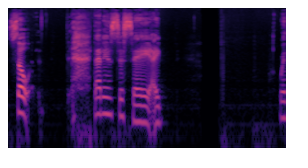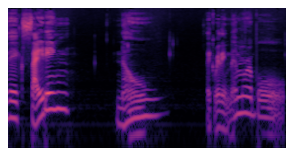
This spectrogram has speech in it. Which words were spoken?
So that is to say, I were they exciting? No. Like were they memorable?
